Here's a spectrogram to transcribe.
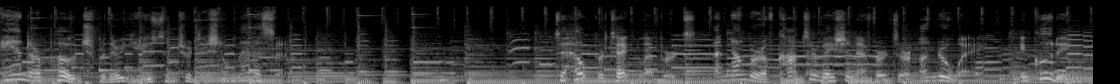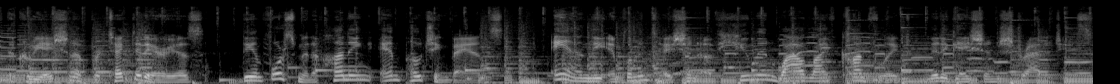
and are poached for their use in traditional medicine. To help protect leopards, a number of conservation efforts are underway, including the creation of protected areas, the enforcement of hunting and poaching bans, and the implementation of human wildlife conflict mitigation strategies.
